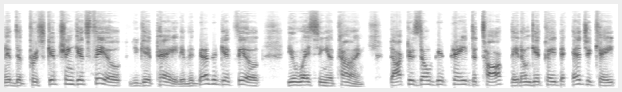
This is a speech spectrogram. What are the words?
If the prescription gets filled, you get paid. If it doesn't get filled, you're wasting your time. Doctors don't get paid to talk, they don't get paid to educate.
